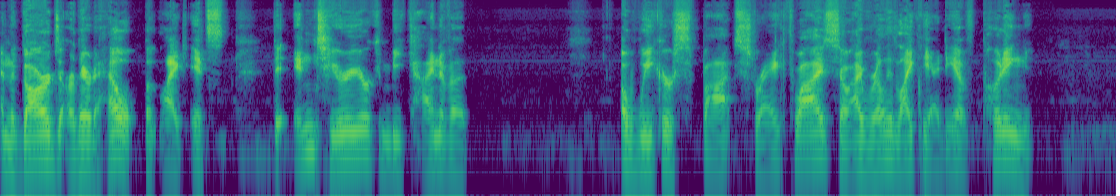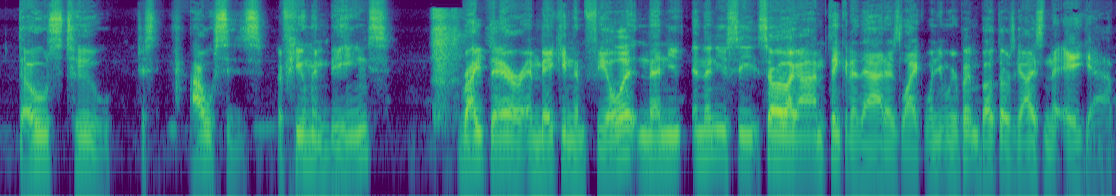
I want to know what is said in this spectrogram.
And the guards are there to help, but like, it's the interior can be kind of a a weaker spot strength wise. So I really like the idea of putting those two just houses of human beings right there and making them feel it and then you and then you see so like i'm thinking of that as like when, you, when you're putting both those guys in the a gap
